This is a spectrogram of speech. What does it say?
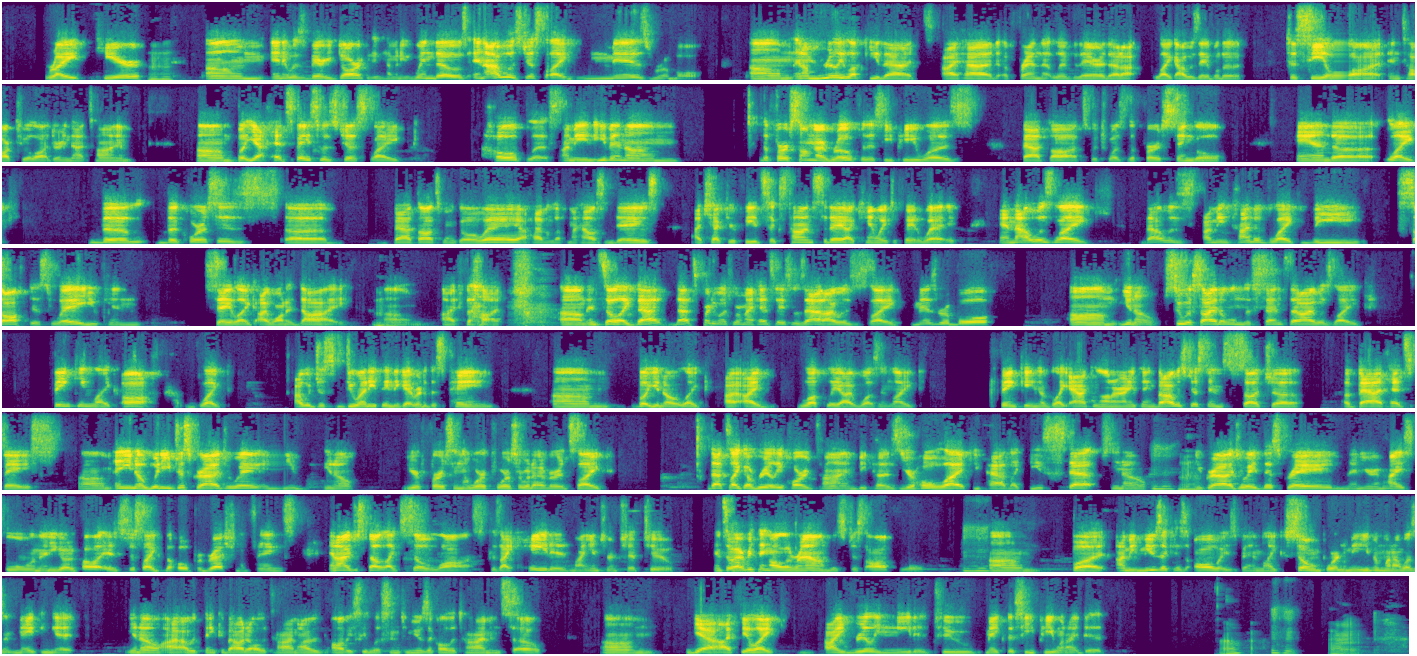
right here. Mhm. Um, and it was very dark. It didn't have any windows, and I was just like miserable. Um, and I'm really lucky that I had a friend that lived there that I like I was able to to see a lot and talk to a lot during that time. Um, but yeah, Headspace was just like hopeless. I mean, even um the first song I wrote for this EP was Bad Thoughts, which was the first single. And uh like the the choruses uh bad thoughts won't go away. I haven't left my house in days. I checked your feed six times today. I can't wait to fade away. And that was like that was I mean kind of like the softest way you can say like I want to die. Mhm. Um I thought. Um, and so like that, that's pretty much where my headspace was at. I was like miserable, um, you know, suicidal in the sense that I was like thinking like, oh, like I would just do anything to get rid of this pain. Um, but you know, like I, I luckily I wasn't like thinking of like acting on it or anything, but I was just in such a, a bad headspace. Um, and you know, when you just graduate and you, you know, you're first in the workforce or whatever, it's like that's like a really hard time because your whole life you've had like these steps, you know, Mhm. you graduate this grade and then you're in high school and then you go to college. It's just like the whole progression of things. And I just felt like so lost because I hated my internship too. And so Oh. everything all around was just awful. Mhm. Um, but I mean, music has always been like so important to me, even when I wasn't making it. You know, I, I would think about it all the time. I would obviously listen to music all the time, and so, um, yeah, I feel like I really needed to make this EP when I did. Oh, Mhm. all right.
